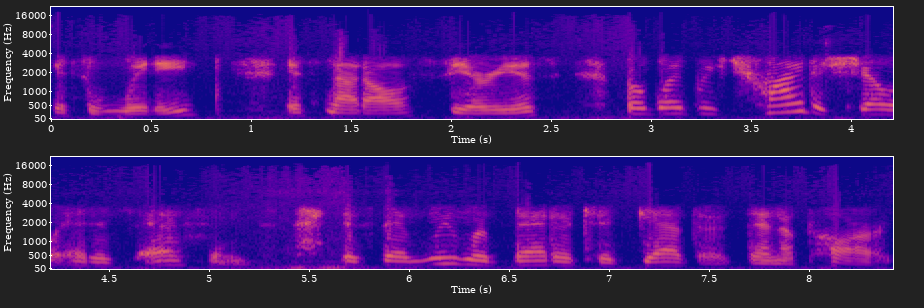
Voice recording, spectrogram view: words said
it's witty, it's not all serious. But what we try to show at its essence is that we were better together than apart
